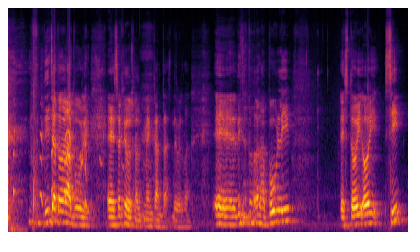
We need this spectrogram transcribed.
dicha toda la publi. Eh, Sergio Dosal, me encantas, de verdad. Eh, dicha toda la publi, estoy hoy, sí,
